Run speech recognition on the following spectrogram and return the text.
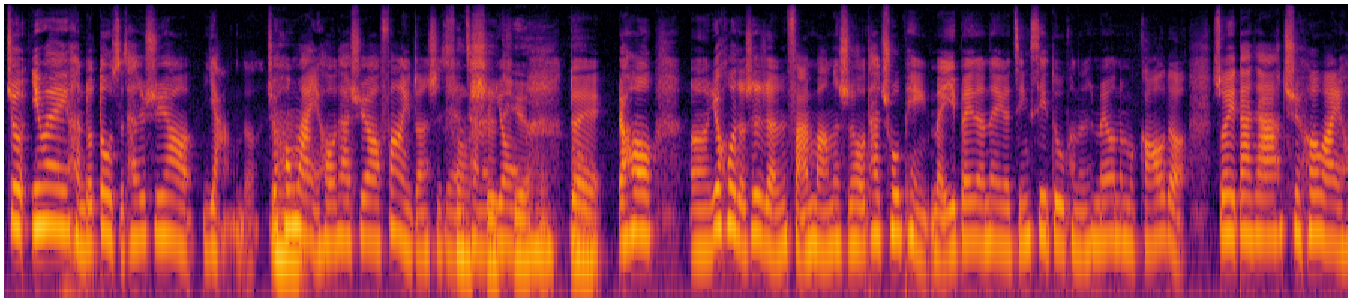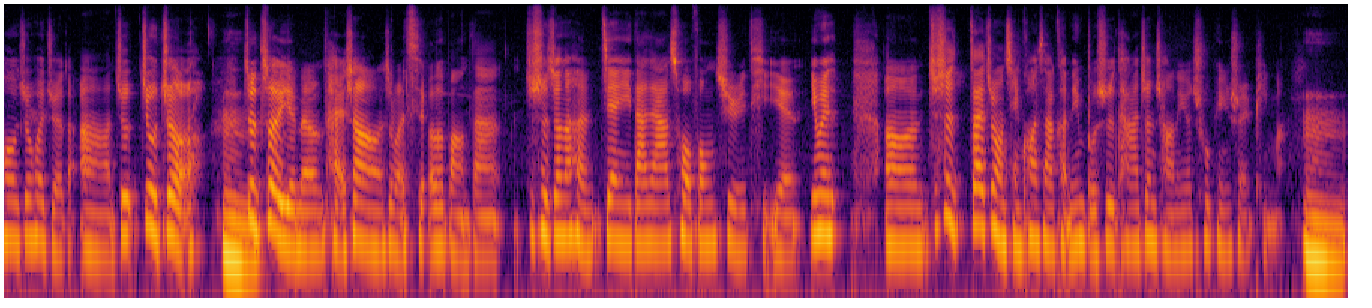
就因为很多豆子它是需要养的，就烘嗯。完以后它需要放一段时间才能用，天，对，然后嗯、呃又或者是人繁忙的时候，它出品每一杯的那个精细度可能是没有那么高的，所以大家去喝完以后就会觉得啊，就就这，嗯，就这也能排上什么企鹅的榜单，就是真的很建议大家错峰去体验，因为嗯、就是在这种情况下，肯定不是它正常的一个出品水平嘛。嗯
